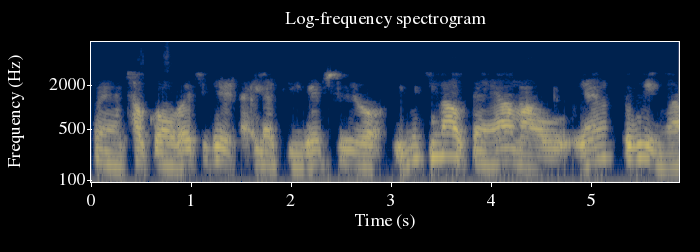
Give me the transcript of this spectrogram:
ဆိုရင်၆ကောပဲရှိသေးတယ်လက်ကြီးပဲရှိတော့ဒီမြစ်နောက်တင်ရမှာကိုရန်သူ့ညတာ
